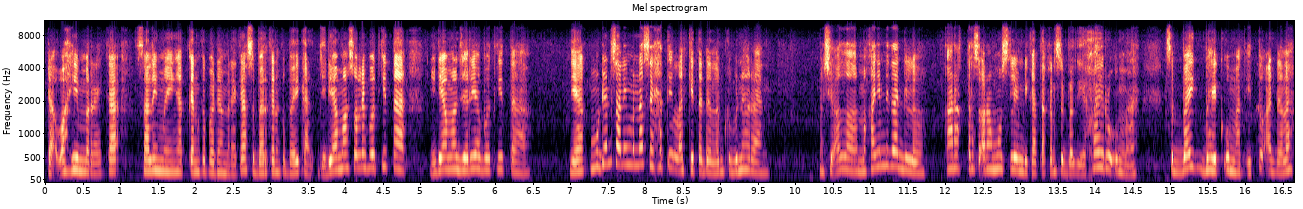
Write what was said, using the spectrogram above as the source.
Dakwahi mereka saling mengingatkan kepada mereka sebarkan kebaikan. Jadi amal soleh buat kita. Jadi amal jariah buat kita. Ya kemudian saling menasehatilah kita dalam kebenaran. Masya Allah. Makanya ini tadi loh karakter seorang muslim dikatakan sebagai khairu ummah sebaik-baik umat itu adalah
